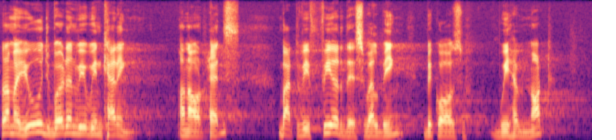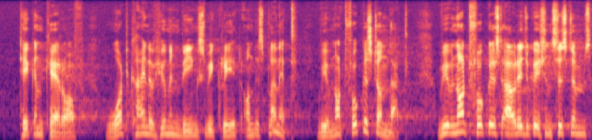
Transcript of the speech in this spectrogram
from a huge burden we've been carrying on our heads. But we fear this well-being because we have not taken care of what kind of human beings we create on this planet. We have not focused on that. We have not focused, our education systems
